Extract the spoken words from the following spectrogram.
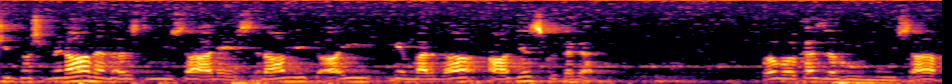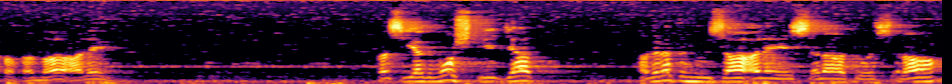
چھ دشمنان حضرت موسیٰ علیہ السلام ایک آئی یہ مردہ آجز کو تگر فوکزہ موسیٰ فقضا علیہ۔ پس یک مشتی جات حضرت موسیٰ علیہ السلام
